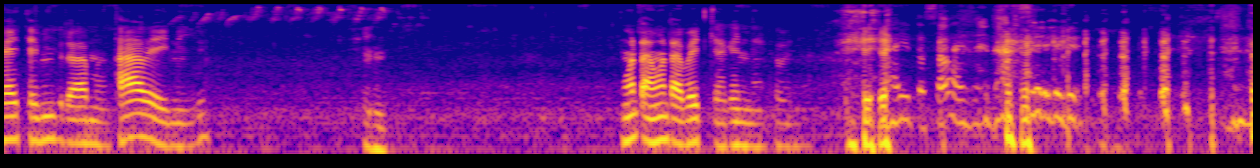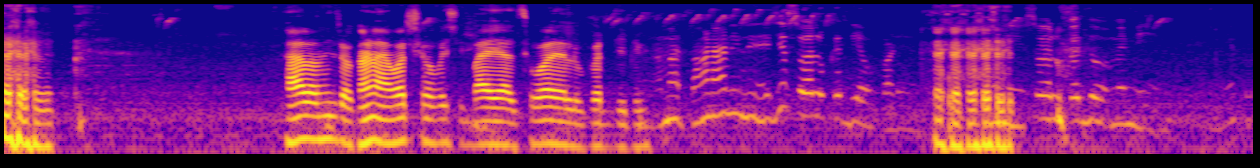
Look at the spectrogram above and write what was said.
ગાય છે મિત્રો આમાં ફાવે નહીં મોટા મોટા બેટક્યા કરી નાખો ખબર તો સવાય. હાલો મિત્રો ઘણા વર્ષો પછી બાય આ સોળેલું કરી દીધું. અમાર ભાણાની ને એ સોયલું કરી દેવું પડે. સોયલું કરી દો મમ્મી. મેં તો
